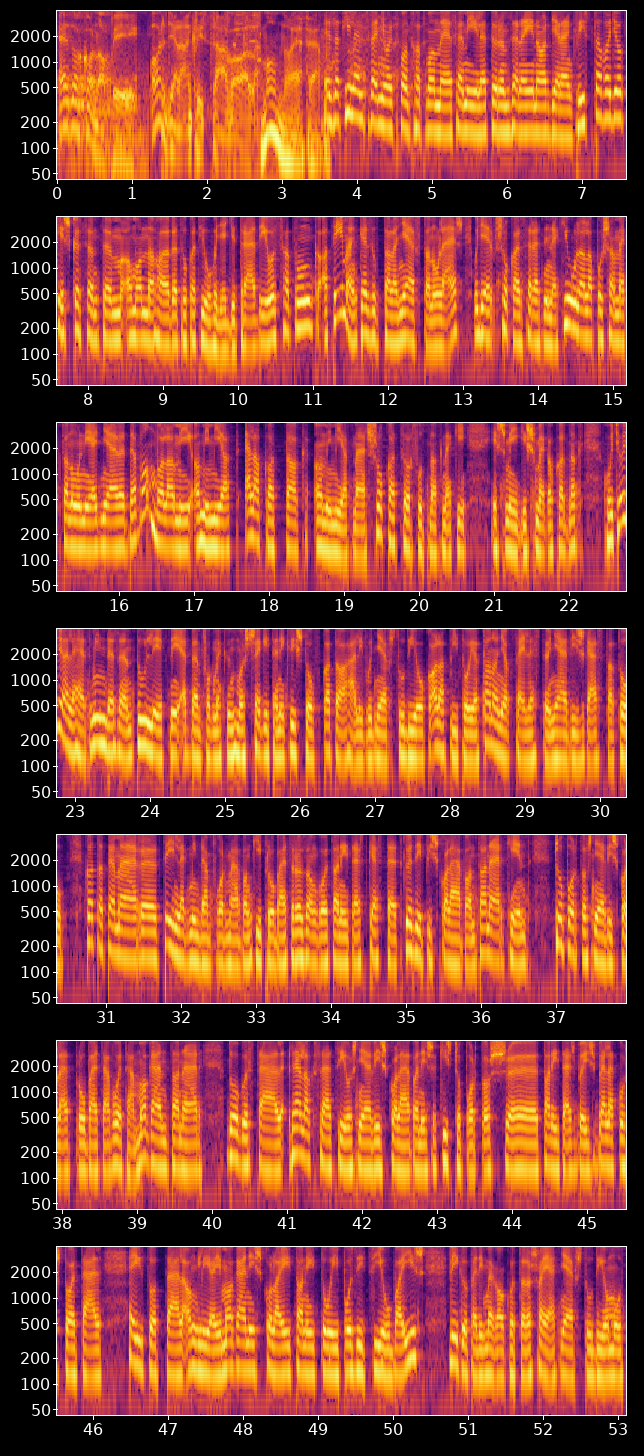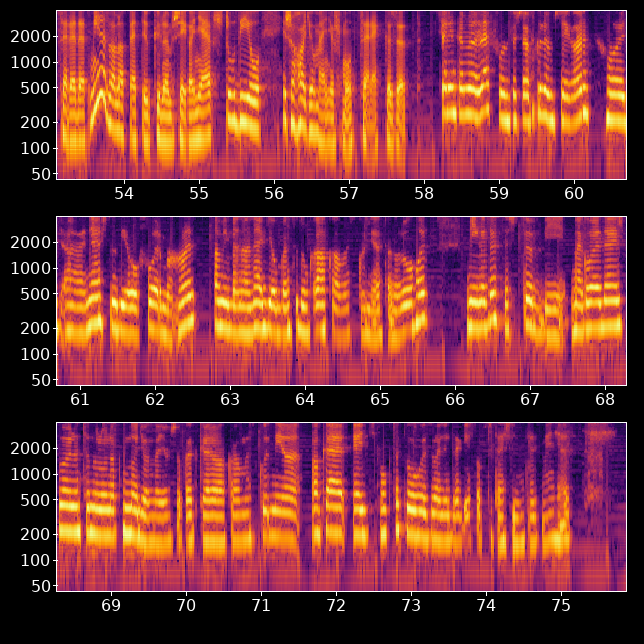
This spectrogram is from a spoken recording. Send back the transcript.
Ez a kanapé. Argyelán Krisztával. Manna FM. Ez a 98.6 Manna FM életöröm zene, én Argyelán Kriszta vagyok, és köszöntöm a Manna hallgatókat, jó, hogy együtt rádiózhatunk. A témánk ezúttal a nyelvtanulás. Ugye sokan szeretnének jól alaposan megtanulni egy nyelvet, de van valami, ami miatt elakadtak, ami miatt már sokat futnak neki, és mégis megakadnak. Hogy hogyan lehet mindezen túllépni, ebben fog nekünk most segíteni Kristóf Kata, a Hollywood Nyelvstúdiók alapítója, tananyagfejlesztő nyelvvizsgáló vizsgáztató. Kata, te már tényleg minden formában kipróbáltad az angol tanítást, kezdted középiskolában tanárként, csoportos nyelviskolát próbáltál, voltál magántanár, dolgoztál relaxációs nyelviskolában, és a kiscsoportos tanításba is belekostoltál, eljutottál angliai magániskolai tanítói pozícióba is, végül pedig megalkottad a saját nyelvstúdió módszeredet. Mi az alapvető különbség a nyelvstúdió és a hagyományos módszerek között? Szerintem a legfontosabb különbség az, hogy a nyelvstúdió forma az, amiben a legjobban tudunk alkalmazkodni a tanulóhoz, míg az összes többi megoldásban a tanulónak nagyon-nagyon sokat kell alkalmazkodnia, akár egy oktatóhoz, vagy az egész oktatási intézményhez.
